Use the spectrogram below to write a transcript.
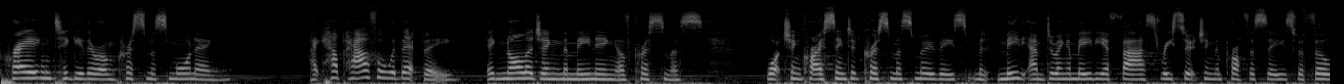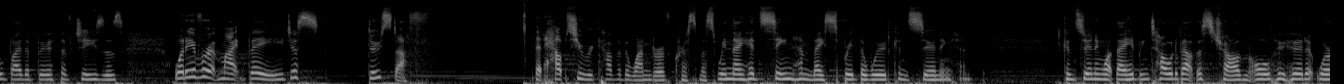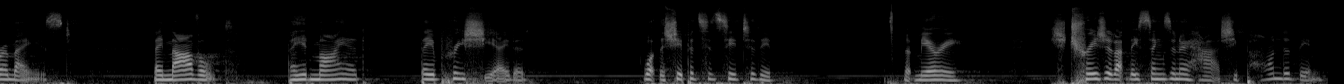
praying together on Christmas morning. Like, how powerful would that be? Acknowledging the meaning of Christmas, watching Christ centered Christmas movies, me- I'm um, doing a media fast, researching the prophecies fulfilled by the birth of Jesus. Whatever it might be, just do stuff that helps you recover the wonder of Christmas. When they had seen him, they spread the word concerning him, concerning what they had been told about this child, and all who heard it were amazed. They marveled, they admired, they appreciated what the shepherds had said to them. But Mary, she treasured up these things in her heart, she pondered them.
